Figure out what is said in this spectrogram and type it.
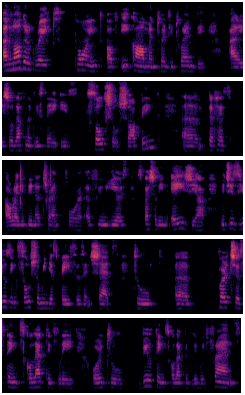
Another great point of ecom in 2020, I shall definitely say, is social shopping. Um, that has already been a trend for a few years, especially in Asia, which is using social media spaces and chats to uh, purchase things collectively or to view things collectively with friends.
